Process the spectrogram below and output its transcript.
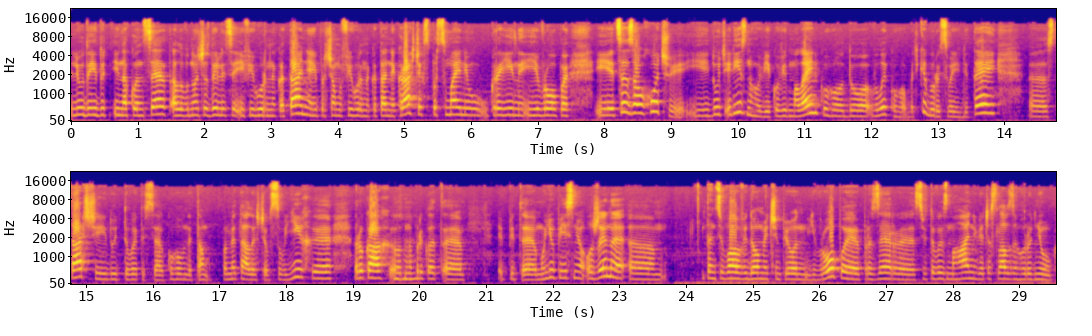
Люди йдуть і на концерт, але водночас дивляться і фігурне катання, і причому фігурне катання кращих спортсменів України і Європи. І це заохочує. І йдуть різного віку, від маленького до великого. Батьки беруть своїх дітей. Е, Старші йдуть дивитися, кого вони там пам'ятали ще в своїх е, роках. От, наприклад, е, під мою пісню Ожини танцював відомий чемпіон Європи, призер світових змагань В'ячеслав Загороднюк.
